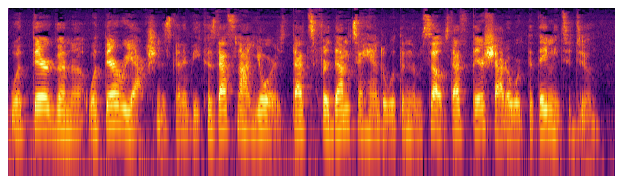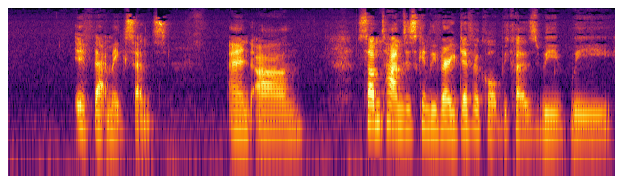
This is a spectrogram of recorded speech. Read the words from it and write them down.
what they're gonna what their reaction is gonna be because that's not yours. That's for them to handle within themselves. That's their shadow work that they need to do if that makes sense. And um, sometimes this can be very difficult because we we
